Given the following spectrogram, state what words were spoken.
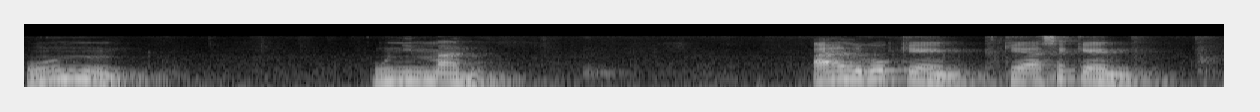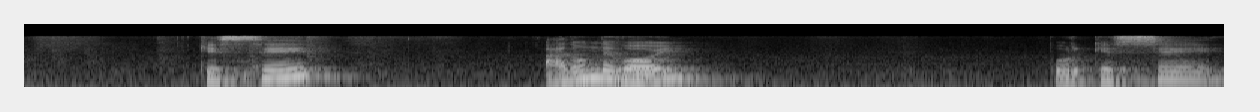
Un, un imán. Algo que, que hace que, que sé a dónde voy porque sé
